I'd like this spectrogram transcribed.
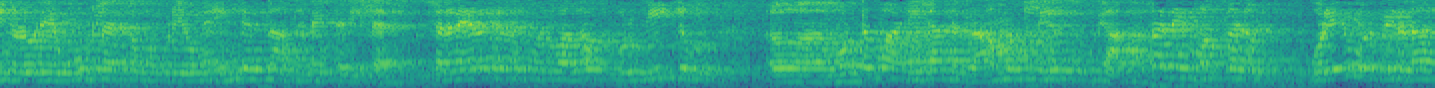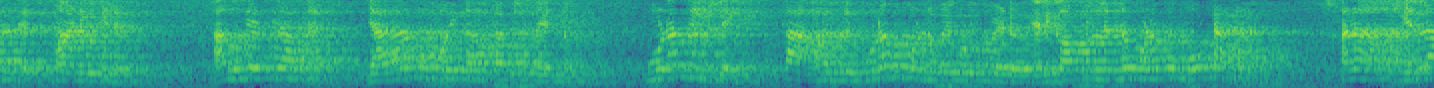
எங்களுடைய ஊர்ல இருக்கக்கூடியவங்க எங்க இருக்காங்கன்னே தெரியல. சில நேரங்களில் சொல்லுவாங்க ஒரு வீட்டு மொட்டை மாடியில அந்த கிராமத்திலே இருக்கக்கூடிய அத்தனை மக்களும் ஒரே ஒரு வீடு தான் இருக்கு மாடி வீடு. அங்க இருக்காங்க. யாராவது போய் காப்பாற்ற வேண்டும். உணவு இல்லை. அவர்களுக்கு உணவு கொண்டு போய் கொடுக்க வேண்டும். ஹெலிகாப்டர்ல இருந்து உணவு போட்டாங்க. ஆனா எல்லா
